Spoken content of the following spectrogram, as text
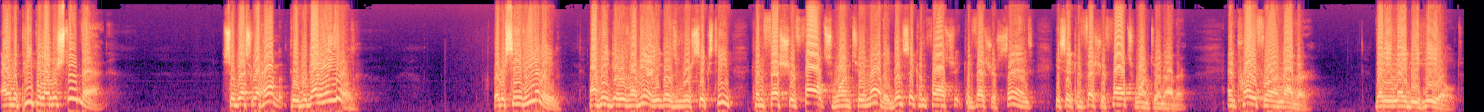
And the people understood that. So guess what happened? People got healed. They received healing. Now he goes on here, he goes in verse 16, confess your faults one to another. He didn't say confess, confess your sins, he said confess your faults one to another. And pray for another, that he may be healed.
